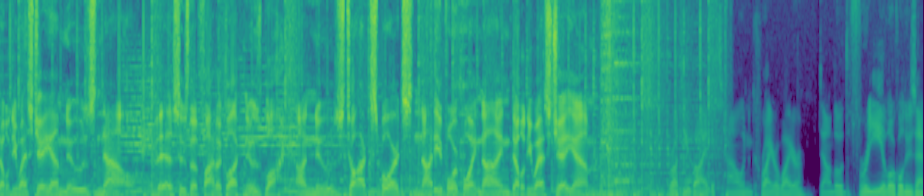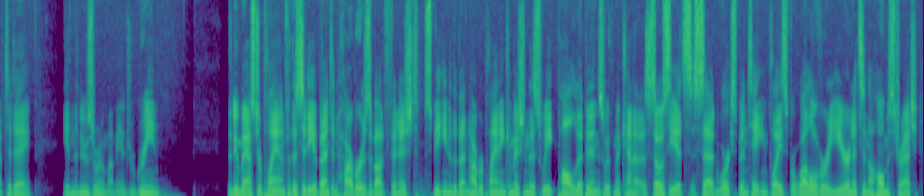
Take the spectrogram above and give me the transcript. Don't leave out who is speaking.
Speaker 1: WSJM News Now. This is the 5 o'clock news block on News Talk Sports 94.9 WSJM.
Speaker 2: Brought to you by the Town Crier Wire. Download the free local news app today. In the newsroom, I'm Andrew Green. The new master plan for the city of Benton Harbor is about finished. Speaking to the Benton Harbor Planning Commission this week, Paul Lippens with McKenna Associates said work's been taking place for well over a year and it's in the home stretch.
